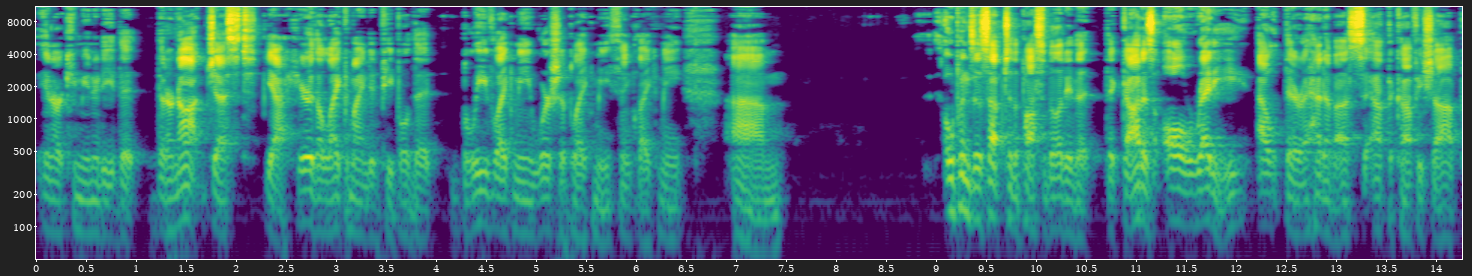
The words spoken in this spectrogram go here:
in our community that that are not just yeah here are the like-minded people that believe like me worship like me think like me um, opens us up to the possibility that that God is already out there ahead of us at the coffee shop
